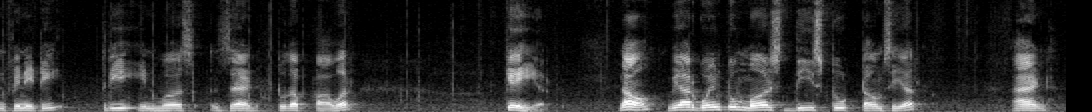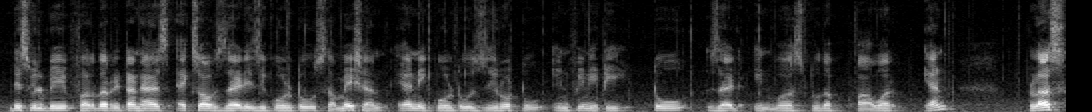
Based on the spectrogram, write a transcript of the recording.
infinity 3 inverse z to the power k here. Now we are going to merge these two terms here and this will be further written as x of z is equal to summation n equal to 0 to infinity 2 z inverse to the power n plus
